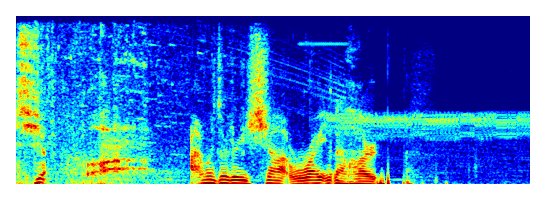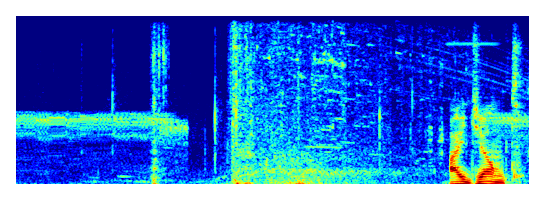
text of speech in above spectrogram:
Shot? I was already shot right in the heart. I jumped.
